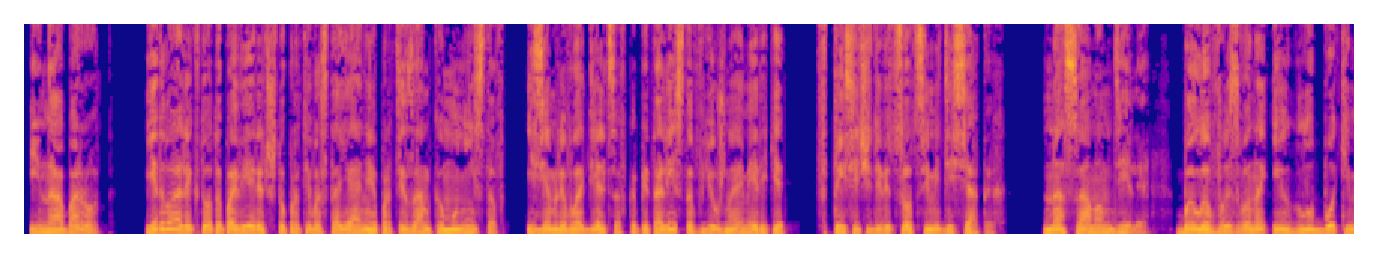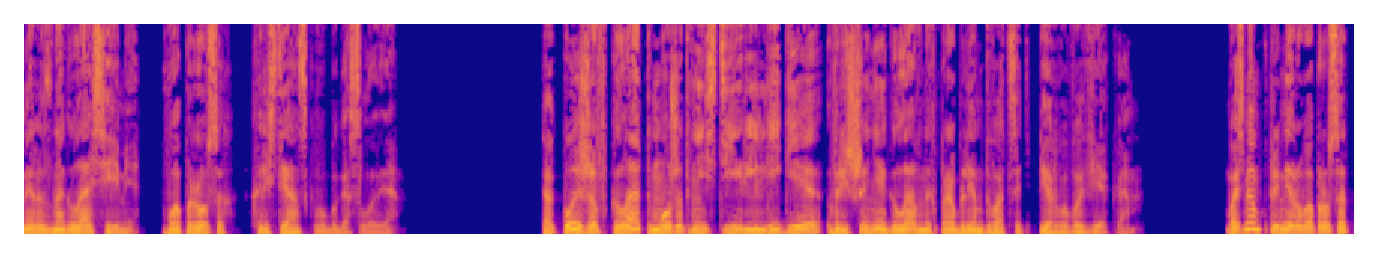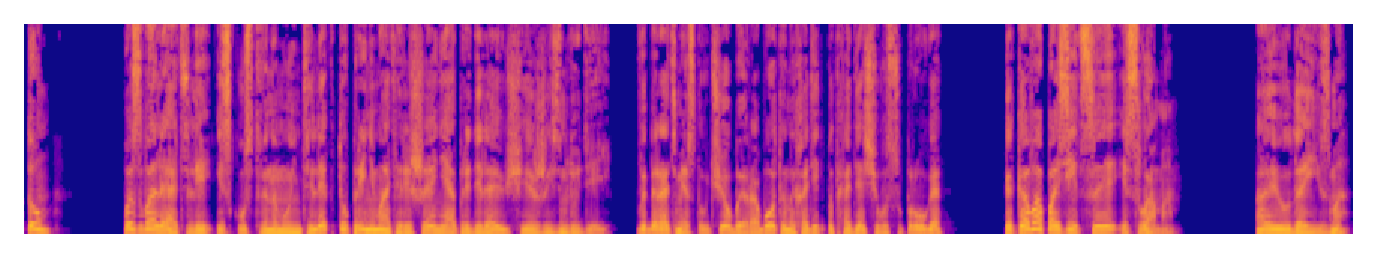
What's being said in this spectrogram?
И наоборот, едва ли кто-то поверит, что противостояние партизан-коммунистов и землевладельцев-капиталистов в Южной Америке в 1970-х на самом деле было вызвано их глубокими разногласиями в вопросах христианского богословия. Какой же вклад может внести религия в решение главных проблем 21 века? Возьмем, к примеру, вопрос о том, Позволять ли искусственному интеллекту принимать решения, определяющие жизнь людей, выбирать место учебы и работы, находить подходящего супруга? Какова позиция ислама? А иудаизма?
